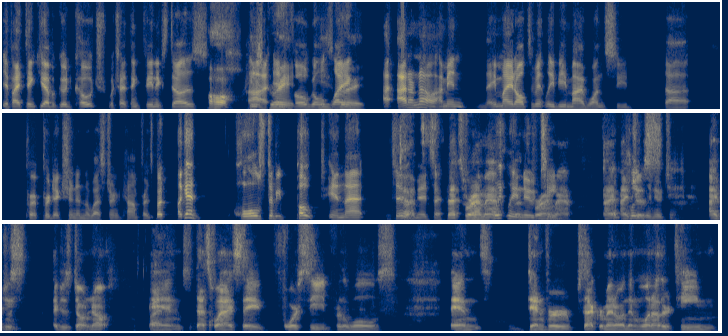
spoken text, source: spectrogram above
if I think you have a good coach, which I think Phoenix does, Oh, he's uh, great. Vogel, he's like great. I, I don't know. I mean, they might ultimately be my one seed uh pr- prediction in the Western Conference. But again, holes to be poked in that too. I mean, That's, it's a that's where I'm at. completely That's new team. I'm at. I, I just new team. I just I just don't know. Right. And that's why I say four seed for the Wolves and Denver, Sacramento, and then one other team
